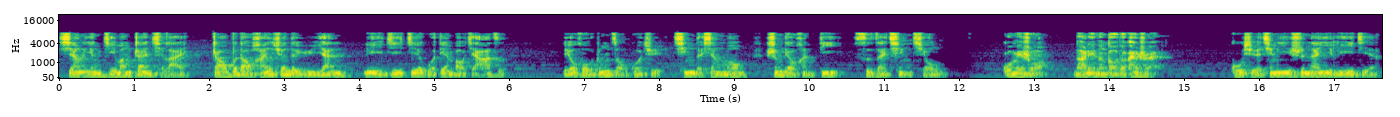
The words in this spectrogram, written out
向英急忙站起来，找不到寒暄的语言，立即接过电报夹子。刘厚忠走过去，轻得像猫，声调很低，似在请求：“郭秘书，哪里能搞到开水？”古雪清一时难以理解，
